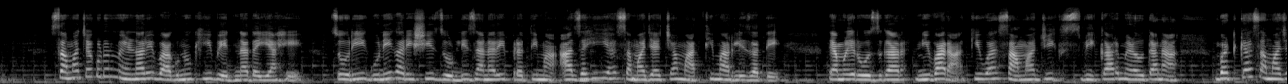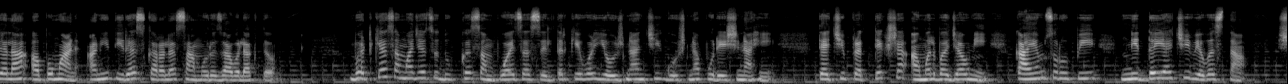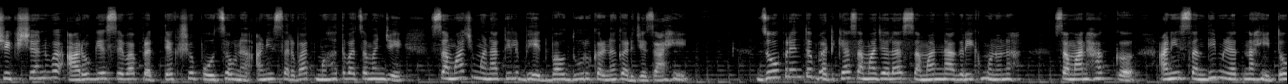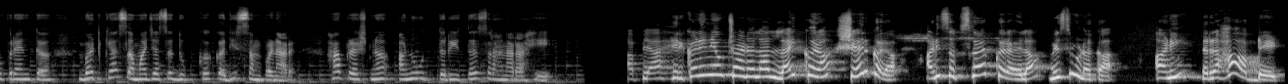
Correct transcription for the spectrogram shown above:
समाजाकडून मिळणारी वागणूक ही वेदनादायी आहे. चोरी गुन्हेगारीशी जोडली जाणारी प्रतिमा आजही या समाजाच्या माथी मारली जाते. त्यामुळे रोजगार निवारा किंवा सामाजिक स्वीकार मिळवताना भटक्या समाजाला अपमान आणि तिरस्काराला सामोरं जावं लागतं. भटक्या समाजाचं दुःख संपवायचं असेल तर केवळ योजनांची घोषणा पुरेशी नाही. त्याची प्रत्यक्ष अंमलबजावणी कायमस्वरूपी निदयाची व्यवस्था शिक्षण व आरोग्यसेवा प्रत्यक्ष पोहोचवणं आणि सर्वात महत्त्वाचं म्हणजे समाज मनातील भेदभाव दूर करणं गरजेचं आहे. जोपर्यंत भटक्या समाजाला समान नागरिक म्हणून समान हक्क आणि संधी मिळत नाही तोपर्यंत भटक्या समाजाचं दुःख कधीच संपणार? हा प्रश्न अणुउत्तरितच राहणार आहे. आपल्या हिरकणी न्यूज चॅनलला लाईक करा शेअर करा आणि सबस्क्राईब करायला विसरू नका. आणि रहा अपडेट.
